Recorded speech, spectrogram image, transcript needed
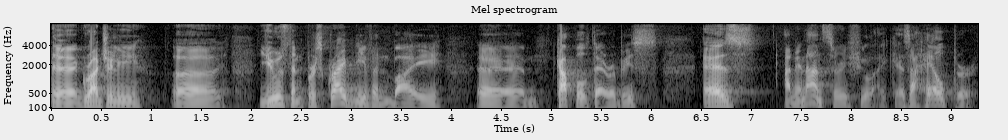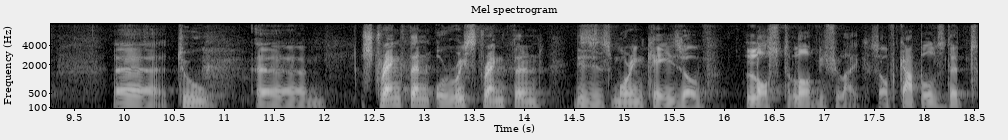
uh, gradually uh, used and prescribed even by um, couple therapists as an enhancer, if you like, as a helper uh, to um, strengthen or re-strengthen. This is more in case of lost love, if you like. So of couples that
